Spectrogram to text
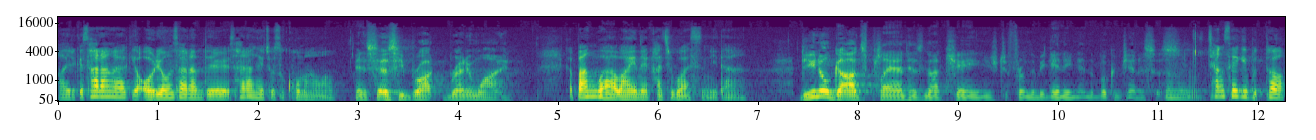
아, 이렇게 사랑하기 어려운 사람들을 사랑해줘서 고마워. And it says he brought bread and wine. 그러니까 빵과 와인을 가지고 왔습니다. Do you know God's plan has not changed from the beginning in the book of Genesis? 음, 창세기부터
